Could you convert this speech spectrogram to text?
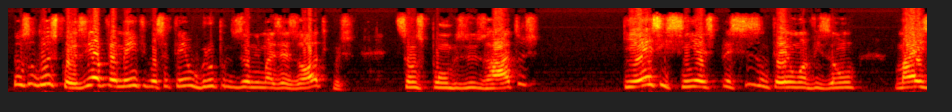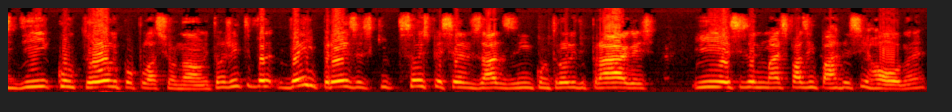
Então são duas coisas. E, obviamente, você tem o grupo dos animais exóticos, são os pombos e os ratos, que esses sim, eles precisam ter uma visão mais de controle populacional. Então a gente vê empresas que são especializadas em controle de pragas e esses animais fazem parte desse rol, né?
